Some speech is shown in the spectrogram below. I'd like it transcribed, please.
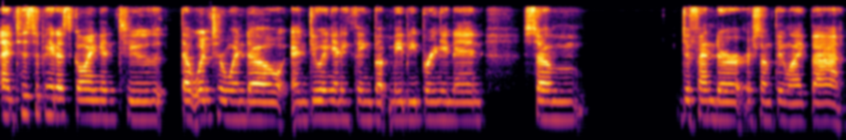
anticipate us going into that winter window and doing anything but maybe bringing in some defender or something like that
